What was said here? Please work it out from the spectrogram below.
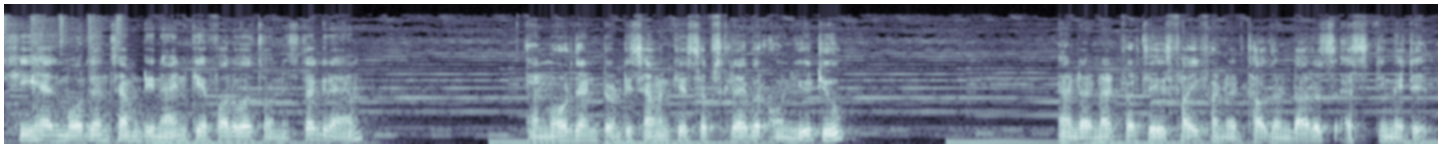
She has more than 79k followers on Instagram and more than 27k subscriber on YouTube and her net worth is $500,000 estimated.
